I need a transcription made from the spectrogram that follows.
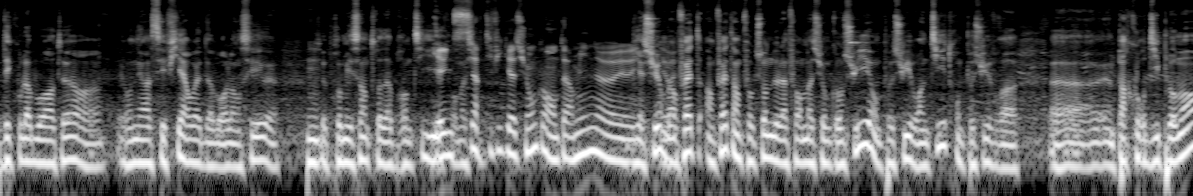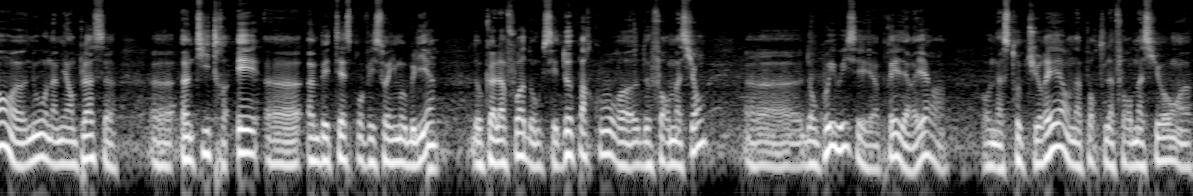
des collaborateurs. euh, Et on est assez fiers ouais, d'avoir lancé euh, Mm. ce premier centre d'apprentis. Il y a une formation. certification quand on termine euh, Bien sûr, et- mais en fait, en fait, en fonction de la formation qu'on suit, on peut suivre un titre, on peut suivre euh, un parcours diplômant. Euh, Nous, on a mis en place euh, un titre et euh, un BTS profession immobilière. Donc à la fois, donc c'est deux parcours euh, de formation. Euh, donc oui, oui, c'est après derrière, on a structuré, on apporte la formation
